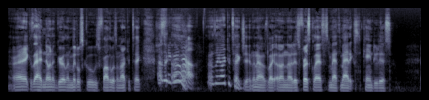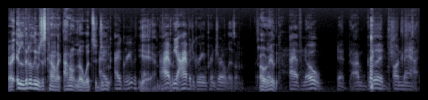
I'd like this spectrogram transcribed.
right? Because I had known a girl in middle school whose father was an architect. I was like, oh. out. I was like, architecture. And then I was like, oh, no, this first class is mathematics. Can't do this. Right? It literally was just kind of like, I don't know what to do. I, I agree with that. Yeah, I have, yeah, I have a degree in print journalism. Oh, Look, really? I have no. that I'm good on math.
